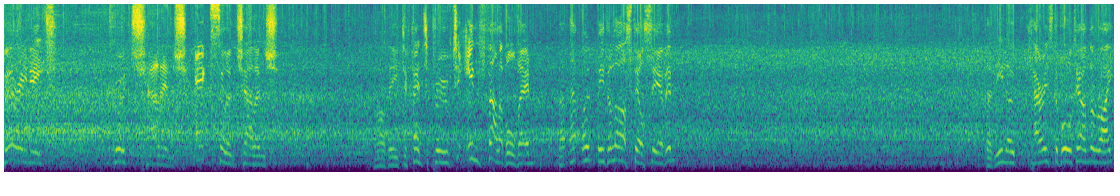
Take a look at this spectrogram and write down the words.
very neat. Good challenge. Excellent challenge. Well, the defence proved infallible then, but that won't be the last they'll see of him. Danilo carries the ball down the right.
